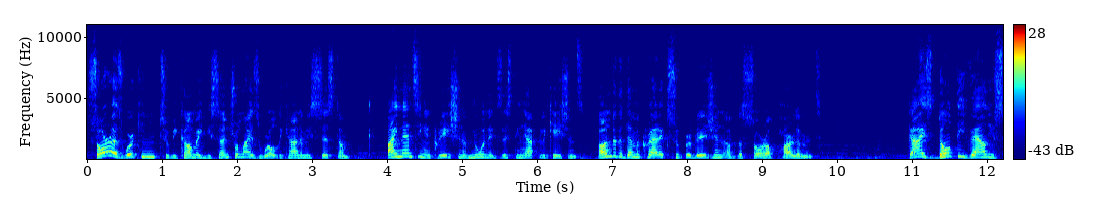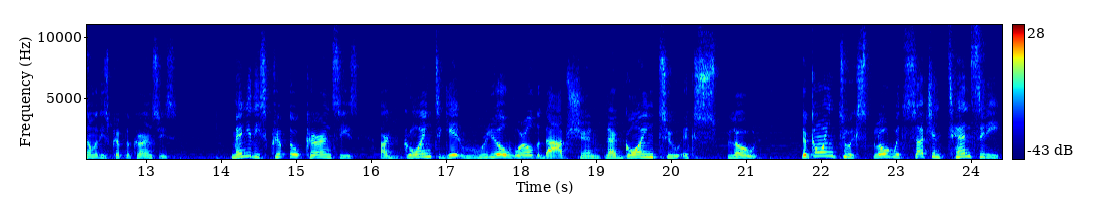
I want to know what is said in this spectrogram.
Sora is working to become a decentralized world economy system, financing and creation of new and existing applications under the democratic supervision of the Sora Parliament. Guys, don't devalue some of these cryptocurrencies. Many of these cryptocurrencies are going to get real world adoption and are going to explode. They're going to explode with such intensity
